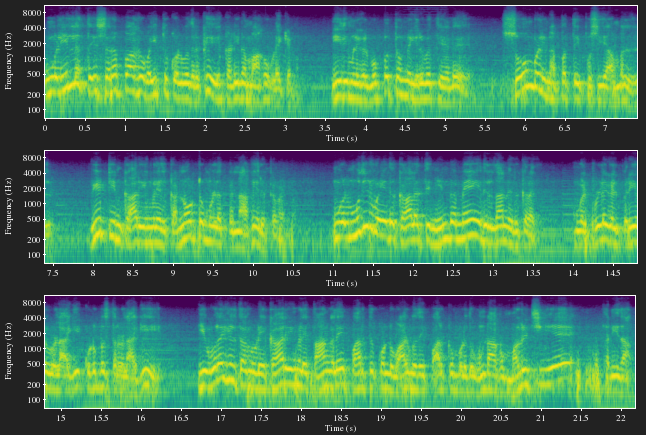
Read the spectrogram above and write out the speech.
உங்கள் இல்லத்தை சிறப்பாக வைத்துக் கொள்வதற்கு கடினமாக உழைக்கணும். நீதிமொழிகள் முப்பத்தொன்னு இருபத்தி ஏழு சோம்பலின் அப்பத்தை புசியாமல் வீட்டின் காரியங்களில் கண்ணோட்டம் உள்ள பெண்ணாக இருக்க வேண்டும். உங்கள் முதிர் வயது காலத்தின் இன்பமே இதில் தான் இருக்கிறது. உங்கள் பிள்ளைகள் பெரியவர்களாகி குடும்பஸ்தர்களாகி இவ்வுலகில் தங்களுடைய காரியங்களை தாங்களே பார்த்து கொண்டு வாழ்வதை பார்க்கும் பொழுது உண்டாகும் மகிழ்ச்சியே தனிதான்.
